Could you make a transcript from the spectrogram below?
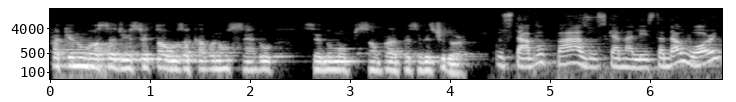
Para quem não gosta disso, a Itaúsa acaba não sendo, sendo uma opção para esse investidor. Gustavo Pazos, que é analista da Warren,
